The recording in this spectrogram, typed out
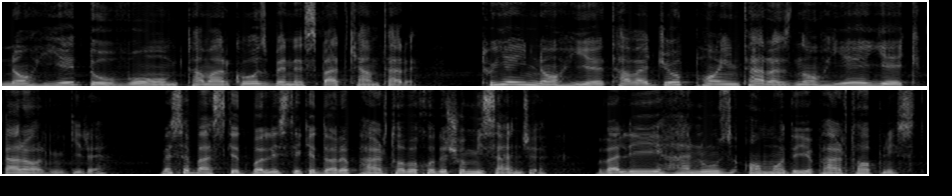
ناحیه دوم تمرکز به نسبت کمتره. توی این ناحیه توجه پایین تر از ناحیه یک قرار می‌گیره. مثل بسکتبالیستی که داره پرتاب خودش رو میسنجه ولی هنوز آماده پرتاب نیست.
